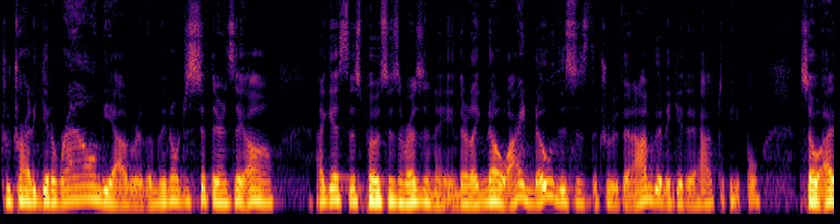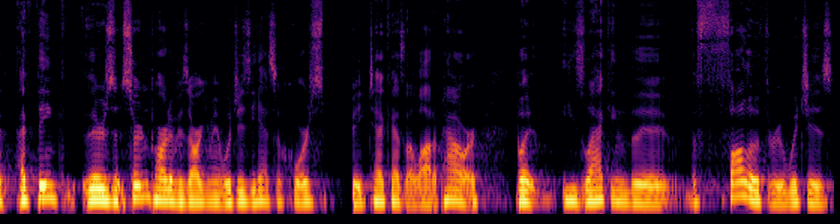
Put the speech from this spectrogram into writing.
to try to get around the algorithm. They don't just sit there and say oh I guess this post isn't resonating. They're like, no, I know this is the truth and I'm going to get it out to people. So I, I think there's a certain part of his argument, which is yes, of course, big tech has a lot of power, but he's lacking the the follow through, which is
